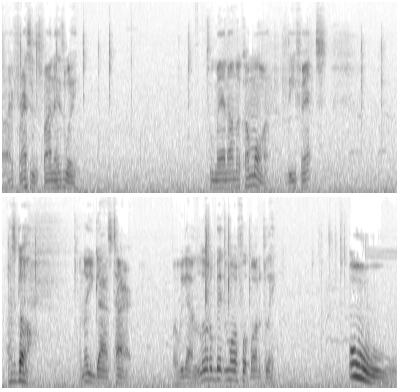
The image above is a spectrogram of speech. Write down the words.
Alright, Francis is finding his way. Two man on the come on. Defense. Let's go. I know you guys tired. But we got a little bit more football to play. Ooh.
